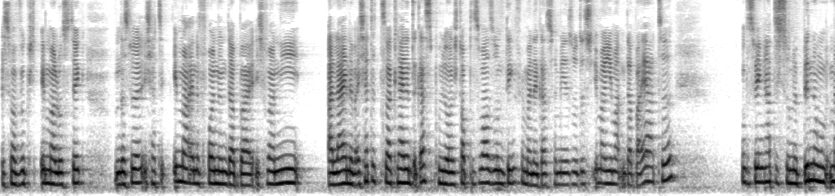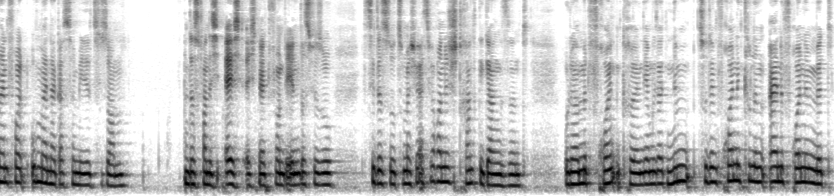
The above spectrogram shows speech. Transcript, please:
es war wirklich immer lustig. Und das bedeutet, ich hatte immer eine Freundin dabei. Ich war nie alleine, weil ich hatte zwar kleine Gastbrüder und ich glaube, das war so ein Ding für meine Gastfamilie, so dass ich immer jemanden dabei hatte. Und deswegen hatte ich so eine Bindung mit meinen Freunden um meiner Gastfamilie zusammen. Und das fand ich echt, echt nett von denen, dass wir so, dass sie das so zum Beispiel, als wir auch an den Strand gegangen sind Oder mit Freunden grillen. Die haben gesagt, nimm zu den Freunden grillen eine Freundin mit.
